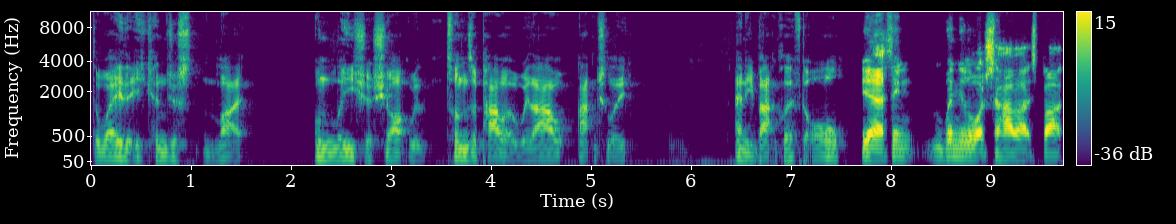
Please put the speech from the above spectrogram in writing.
the way that he can just like unleash a shot with tons of power without actually any backlift at all. Yeah, I think when you watch the highlights back,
